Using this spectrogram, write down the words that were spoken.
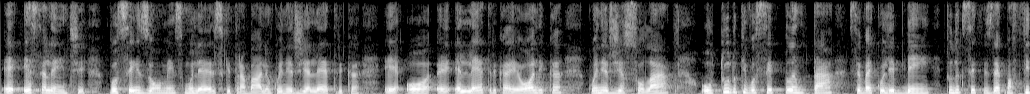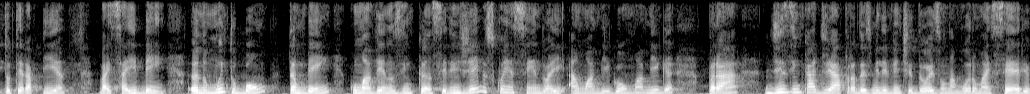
é excelente. Vocês, homens, mulheres que trabalham com energia elétrica, é, é, elétrica, eólica, com energia solar, ou tudo que você plantar, você vai colher bem. Tudo que você fizer com a fitoterapia vai sair bem. Ano muito bom também, com uma Vênus em Câncer em Gêmeos, conhecendo aí a um amigo ou uma amiga para desencadear para 2022 um namoro mais sério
